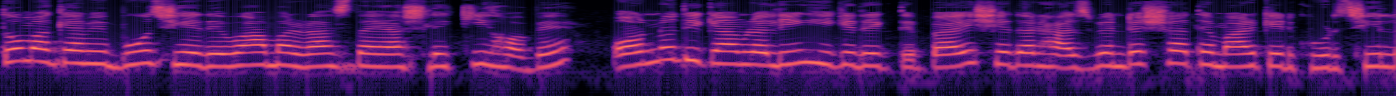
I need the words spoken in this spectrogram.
তোমাকে আমি বুঝিয়ে দেব আমার রাস্তায় আসলে কি হবে। অন্যদিকে আমরা লিংহিকে দেখতে পাই, সে তার হাজবেন্ডের সাথে মার্কেট ঘুরছিল।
